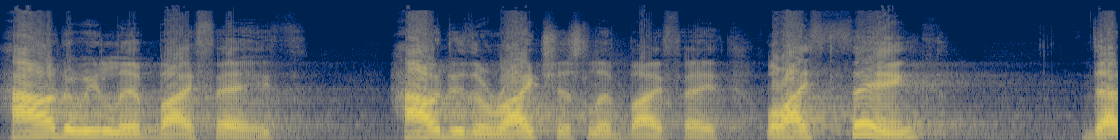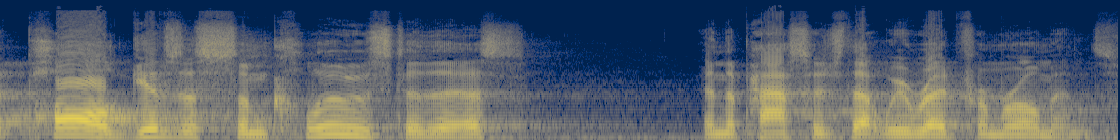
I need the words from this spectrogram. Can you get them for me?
How do we live by faith? How do the righteous live by faith? Well, I think that Paul gives us some clues to this in the passage that we read from Romans.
